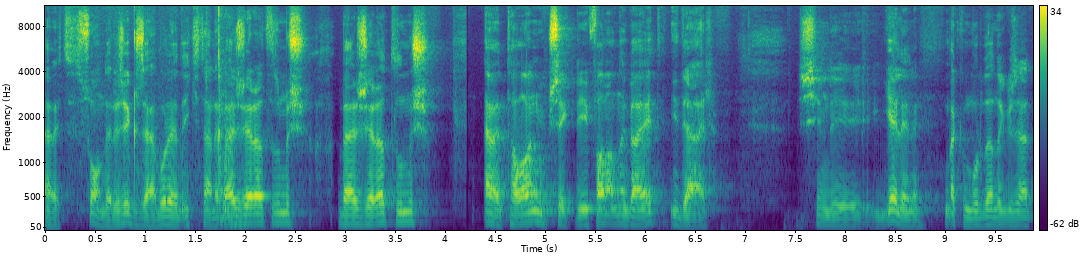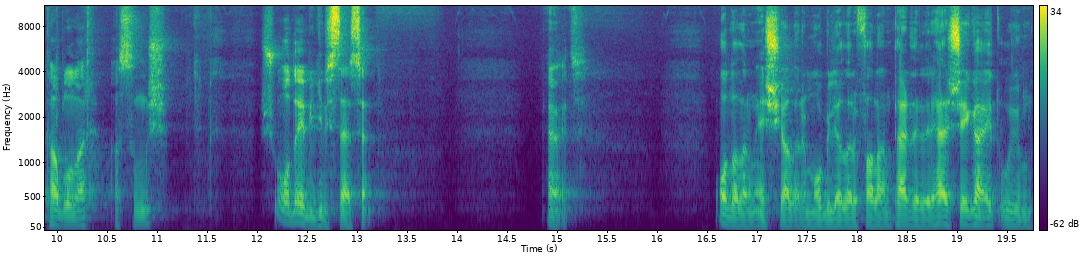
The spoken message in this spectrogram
Evet, son derece güzel. Buraya da iki tane berjere atılmış. Berjere atılmış. Evet, tavan yüksekliği falan da gayet ideal. Şimdi gelelim. Bakın burada da güzel tablolar asılmış. Şu odaya bir gir istersen. Evet. Odaların eşyaları, mobilyaları falan, perdeleri her şey gayet uyumlu.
